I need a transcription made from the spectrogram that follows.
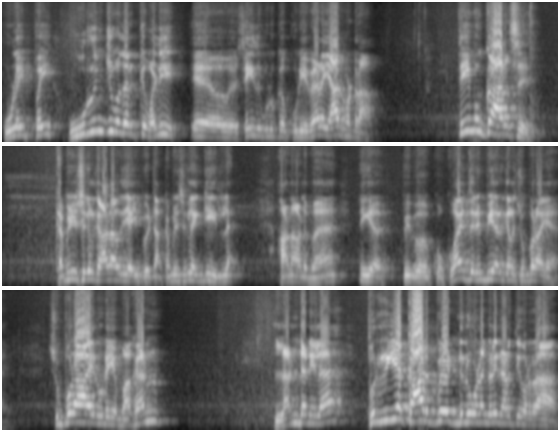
உழைப்பை உறிஞ்சுவதற்கு வழி செய்து கொடுக்கக்கூடிய வேலை யார் பண்ணுறா திமுக அரசு. கம்யூனிஸ்டுகள் காலாவதி ஆகி போயிட்டான் கம்யூனிஸ்டுகள் எங்கேயும் இல்லை. ஆனாலுமே நீங்கள் இப்போ கோ- கோயம்புத்தூர் எம்பியாக இருக்கிற சுப்பராயன் சுப்பராயனுடைய மகன் லண்டனில் பெரிய கார்ப்பரேட் நிறுவனங்களை நடத்தி வர்றார்.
